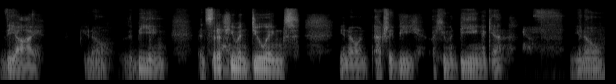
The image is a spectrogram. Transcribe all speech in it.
the i you know the being instead yeah. of human doings you know and actually be a human being again you know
